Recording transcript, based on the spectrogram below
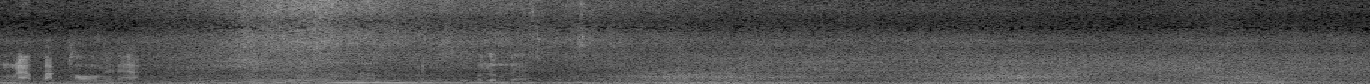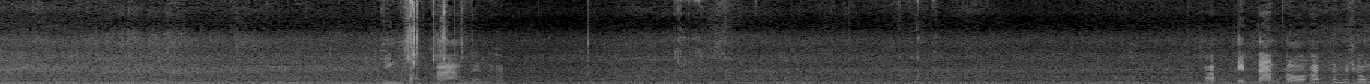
รงหน้าปากท่อเลยนะฮะตัวเริ่มเลยครับยิงเข้าข้างเลยนะครับครับติดตามต่อครับท่านผู้ชม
